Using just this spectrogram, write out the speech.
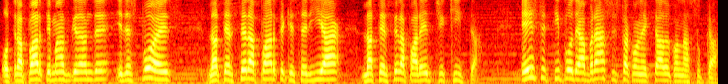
otra parte más grande y después la tercera parte que sería la tercera pared chiquita. Este tipo de abrazo está conectado con la azúcar.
